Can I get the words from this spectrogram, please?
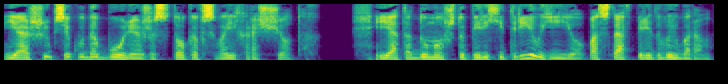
я ошибся куда более жестоко в своих расчетах. Я-то думал, что перехитрил ее, поставь перед выбором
